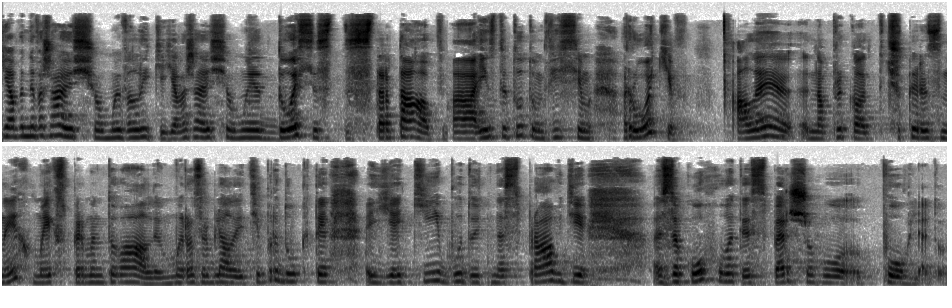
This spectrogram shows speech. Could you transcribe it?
Я не вважаю, що ми великі. Я вважаю, що ми досі стартап інститутом 8 років. Але, наприклад, чотири з них ми експериментували. Ми розробляли ті продукти, які будуть насправді закохувати з першого погляду.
